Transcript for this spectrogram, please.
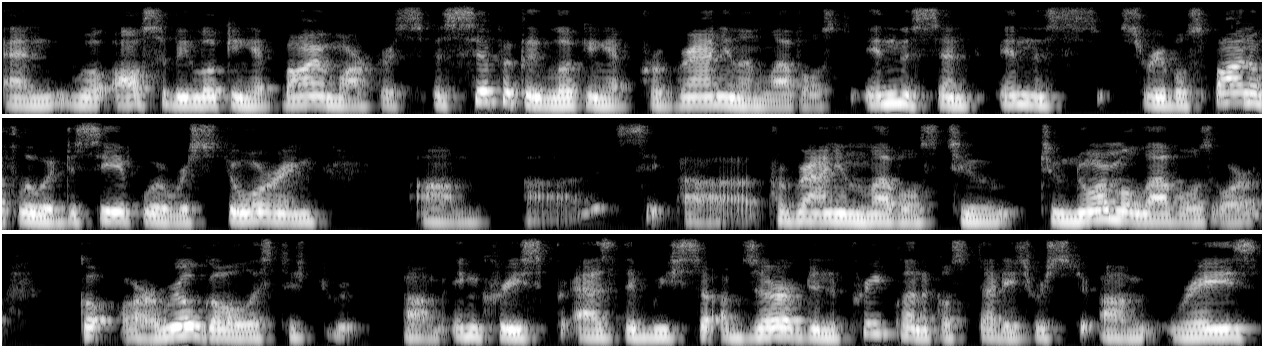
and we'll also be looking at biomarkers, specifically looking at progranulin levels in the in the cerebral spinal fluid to see if we're restoring um, uh, uh, progranulin levels to to normal levels, or go, our real goal is to um, increase as the, we observed in the preclinical studies, um, raise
